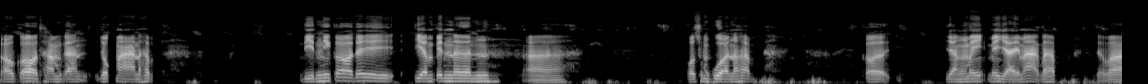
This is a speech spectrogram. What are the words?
เราก็ทำการยกมานะครับ ดินนี่ก็ได้เตรียมเป็นเนินอ่าพอสมควรนะครับ ก็ ยังไม่ไม่ใหญ่มากนะครับ แต่ว่า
